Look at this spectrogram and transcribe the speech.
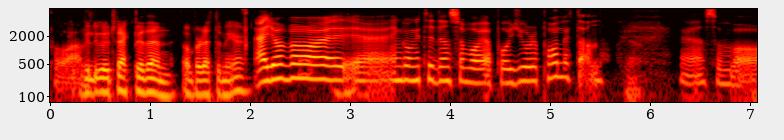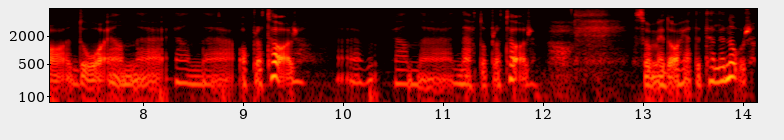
på... Vill du utveckla den och berätta mer? Jag var, eh, en gång i tiden så var jag på Europolitan. Eh, som var då en, en operatör, en nätoperatör. Som idag heter Telenor.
